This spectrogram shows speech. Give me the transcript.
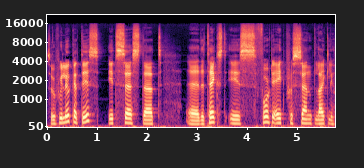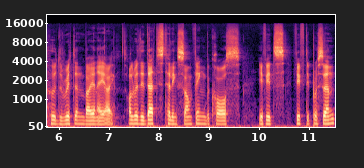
So if we look at this, it says that uh, the text is 48% likelihood written by an AI. Already that is telling something because if it's 50%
